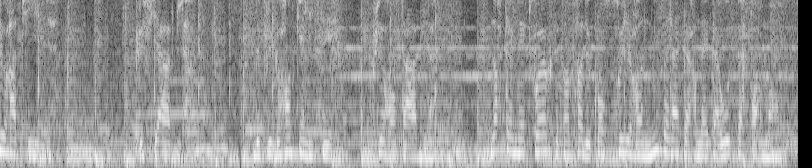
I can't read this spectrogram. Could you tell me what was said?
Plus rapide, plus fiable, de plus grande qualité, plus rentable. Nortel Networks est en train de construire un nouvel Internet à haute performance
